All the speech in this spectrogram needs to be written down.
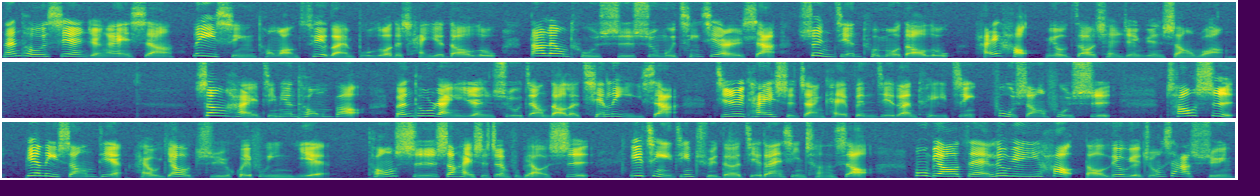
南投县仁爱乡例行通往翠峦部落的产业道路，大量土石树木倾泻而下，瞬间吞没道路。还好没有造成人员伤亡。上海今天通报，本土染疫人数降到了千例以下。即日开始展开分阶段推进复商复市，超市、便利商店还有药局恢复营业。同时，上海市政府表示，疫情已经取得阶段性成效。目标在六月一号到六月中下旬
